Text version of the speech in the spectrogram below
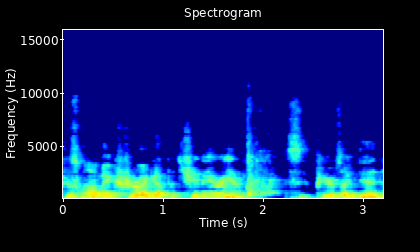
Just want to make sure I got the chin area. It appears I did.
